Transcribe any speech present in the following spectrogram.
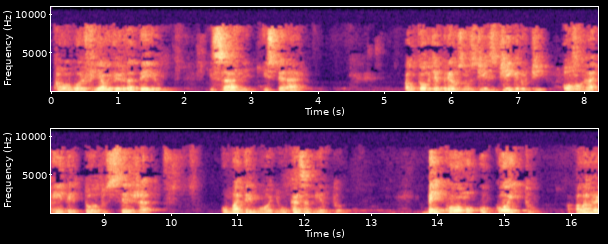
ao amor fiel e verdadeiro que sabe esperar. O autor de Hebreus nos diz: digno de honra entre todos seja o matrimônio, o casamento, bem como o coito, a palavra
